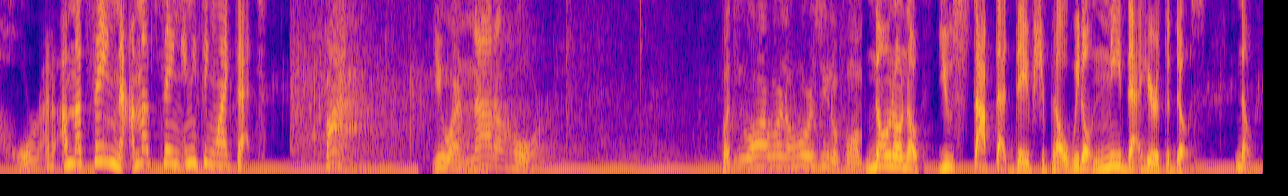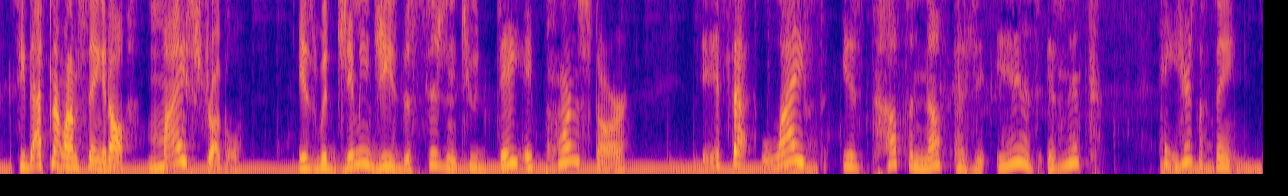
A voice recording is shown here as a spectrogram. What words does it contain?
whore? I, I'm not saying that. I'm not saying anything like that. Fine. You are not a whore. But you are wearing a whore's uniform. No, no, no. You stop that, Dave Chappelle. We don't need that here at the dose. No, see, that's not what I'm saying at all. My struggle is with Jimmy G's decision to date a porn star. It's that life is tough enough as it is, isn't it? Hey, here's the thing.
